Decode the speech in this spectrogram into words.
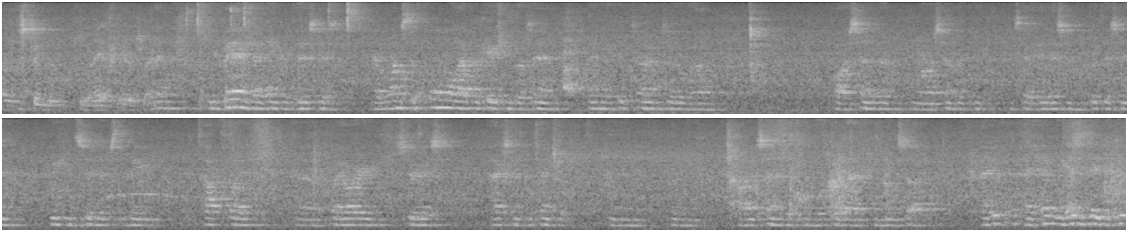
It's two, two and a half years, right? And the advantage, I think, of this is that once the formal application goes in, then we could turn to um, our senator, know, our senator could say, hey, listen, we put this in, we consider this to be a top flight, uh, priority, serious accident potential. And then our senator can look at that from. I, I, I- we hesitate to do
